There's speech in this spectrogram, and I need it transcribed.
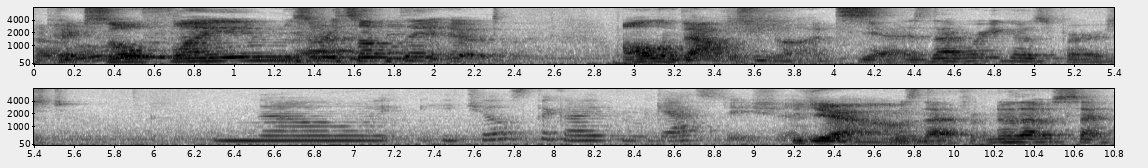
pixel code? flames or something. It- all of that was nuts. Yeah, is that where he goes first? no, he kills the guy from the gas station. Yeah. Was that fir- no? That was second.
